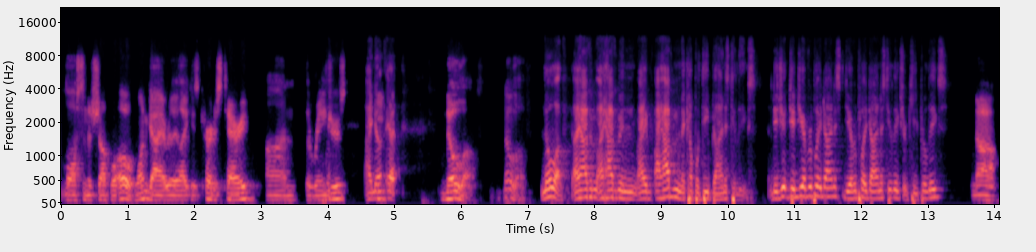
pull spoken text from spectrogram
lost in the shuffle. Oh, one guy I really like is Curtis Terry on the Rangers. I know. no love. No love. No love. I have him. I have him. In, I, I have him in a couple deep dynasty leagues. Did you Did you ever play dynasty? Do you ever play dynasty leagues or keeper leagues? No,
